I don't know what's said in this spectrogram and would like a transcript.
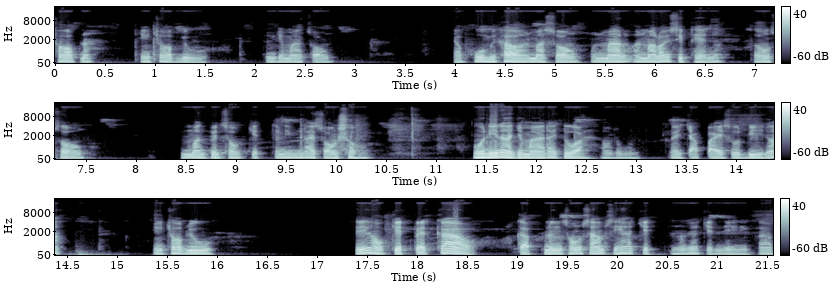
ชอบนะยังชอบอยู่ถึงจะมาสองจับคู่ไม่เข้ามันมาสองมันมามันมาร้อยสิบแทนนะสองสองมันเป็นสองเจ็ดตอนนี้มันได้สองสองวันนี้น่าจะมาได้ตัวสองตัวมันเลยจับไปสูตรบีเนาะยังชอบอยู่สี่หกเจ็ดแปดเก้ากับหนึ่งสองสามสี่ห้าเจ็ดหนึ่งห้าเจ็ดเองนะครับ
